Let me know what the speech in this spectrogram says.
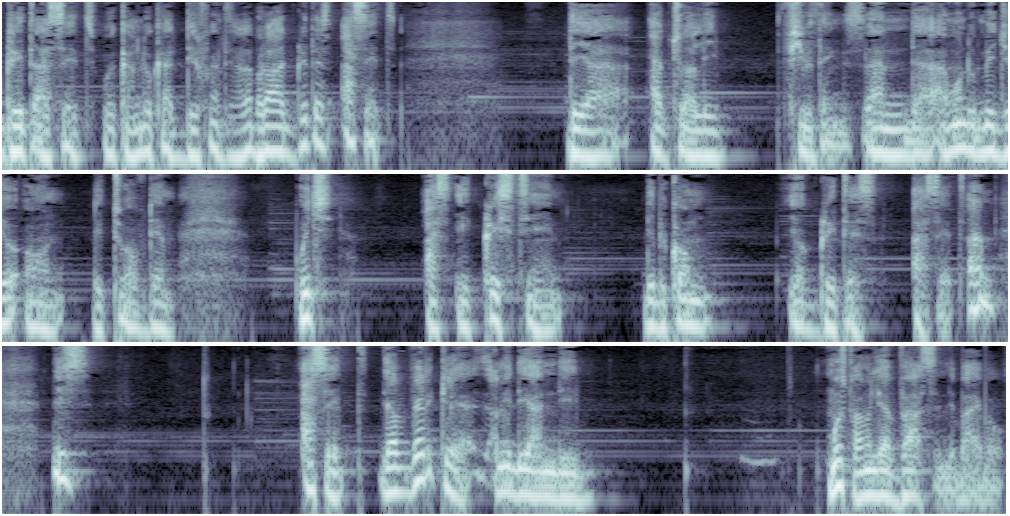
great assets, we can look at different things. But our greatest asset, they are actually few things. And uh, I want to major on the two of them, which as a Christian, they become your greatest asset. And this asset, they are very clear. I mean, they are in the most familiar verse in the Bible.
